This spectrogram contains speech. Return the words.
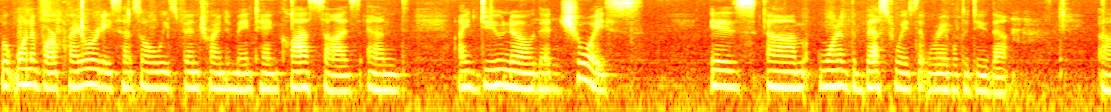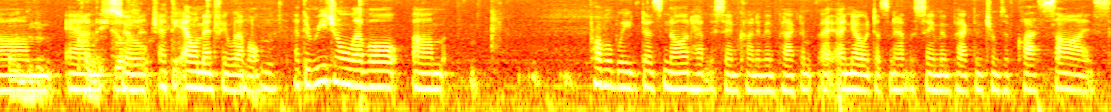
but one of our priorities has always been trying to maintain class size, and I do know that choice is um, one of the best ways that we're able to do that. Um, And so, at the elementary level. At the regional level, um, probably does not have the same kind of impact. I, I know it doesn't have the same impact in terms of class size.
